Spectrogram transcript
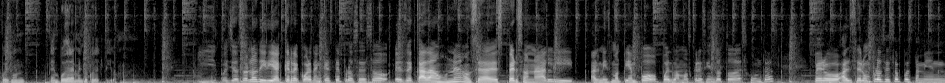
pues un empoderamiento colectivo. Y pues yo solo diría que recuerden que este proceso es de cada una, o sea, es personal y al mismo tiempo pues vamos creciendo todas juntas pero al ser un proceso, pues también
